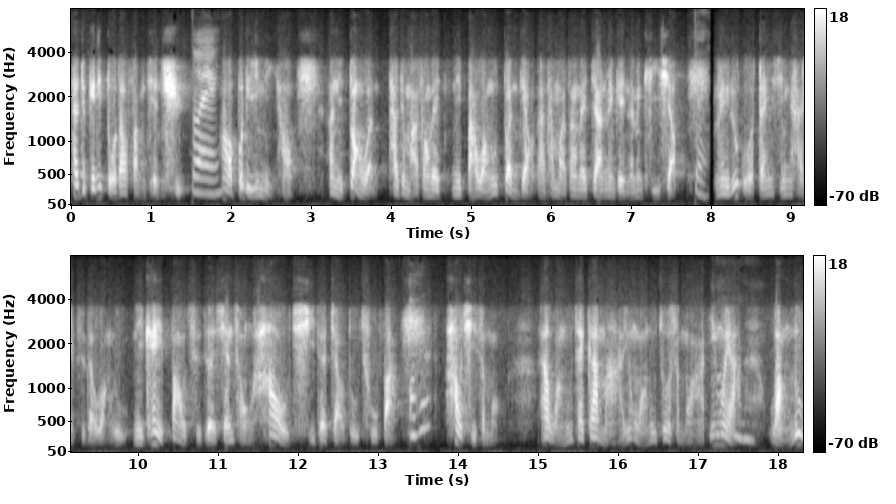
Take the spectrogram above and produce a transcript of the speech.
他就给你躲到房间去，对，哦，不理你哈。啊，你断网，他就马上在你把网络断掉，啊，他马上在家里面给你那边起笑。对，你如果担心孩子的网络，你可以保持着先从好奇的角度出发。嗯、好奇什么？啊，网络在干嘛？用网络做什么啊？因为啊，嗯、网络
